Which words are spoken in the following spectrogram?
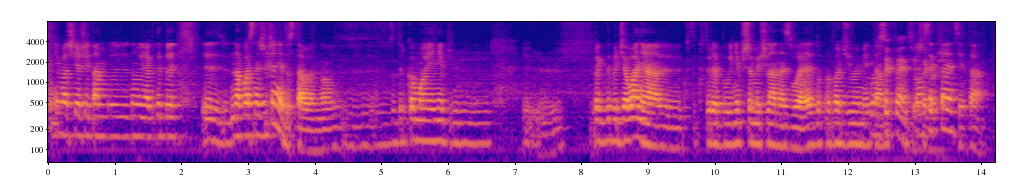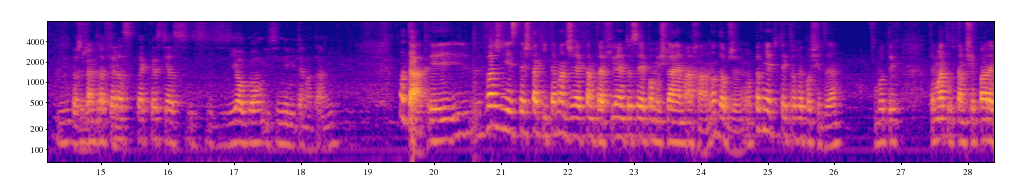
ponieważ ja się tam, y, no, jak gdyby y, na własne życzenie dostałem. No. To tylko moje nie, y, y, jak gdyby działania, y, które były nieprzemyślane, złe, doprowadziły mnie tam. Konsekwencje. Konsekwencje, tak. Dobrze, a teraz ta kwestia z, z, z jogą i z innymi tematami. No tak, y, ważny jest też taki temat, że jak tam trafiłem, to sobie pomyślałem, aha, no dobrze, no pewnie tutaj trochę posiedzę, bo tych tematów tam się parę y,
